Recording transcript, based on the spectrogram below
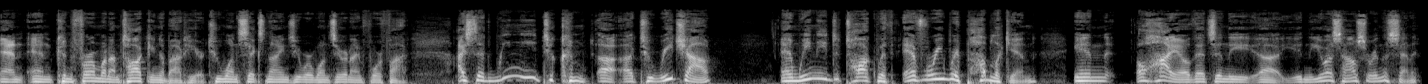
and and confirm what I'm talking about here. 216-901-0945. I said we need to com- uh, uh, to reach out and we need to talk with every Republican in Ohio that's in the uh, in the U.S. House or in the Senate.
